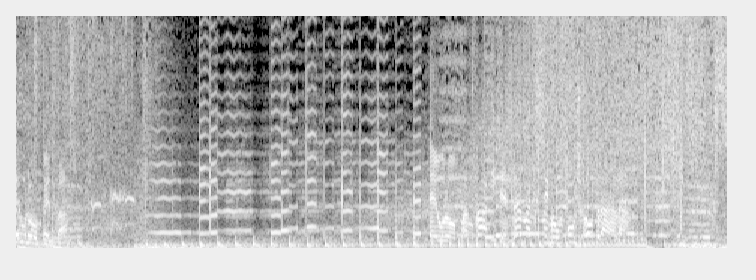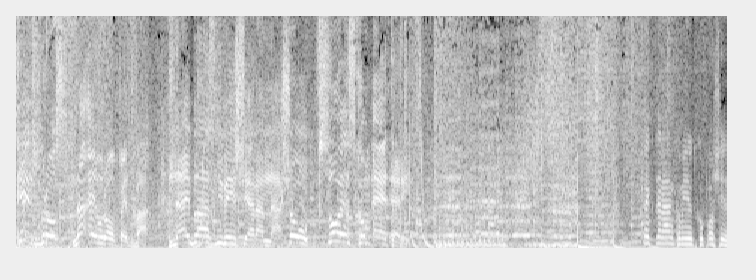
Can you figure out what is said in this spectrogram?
Európe 2. Európa 2 ide na maximum už od rána. Sketch Bros. na Európe 2. Najbláznivejšia ranná show v slovenskom éteri. Pekné ránko, minútku po 6.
